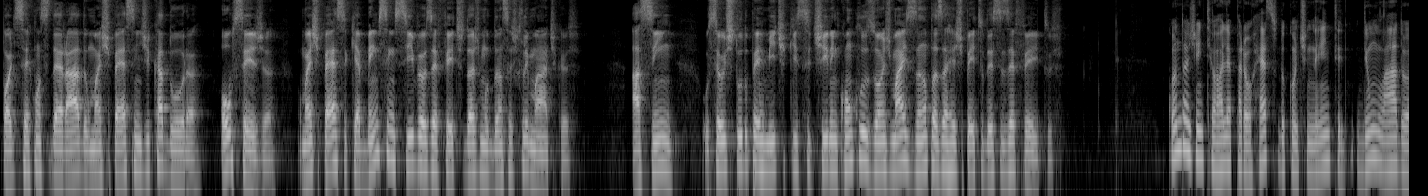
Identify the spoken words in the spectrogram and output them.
pode ser considerado uma espécie indicadora, ou seja, uma espécie que é bem sensível aos efeitos das mudanças climáticas. Assim, o seu estudo permite que se tirem conclusões mais amplas a respeito desses efeitos. Quando a gente olha para o resto do continente, de um lado,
